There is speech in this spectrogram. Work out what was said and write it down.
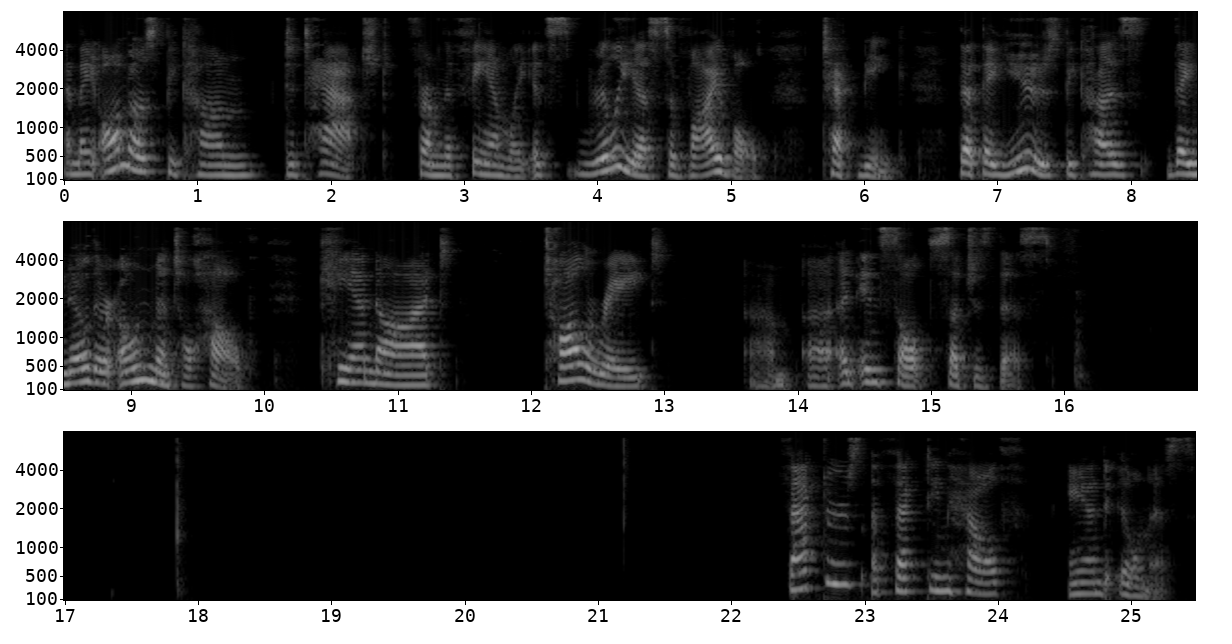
And they almost become detached from the family. It's really a survival technique that they use because they know their own mental health cannot tolerate um, uh, an insult such as this. Factors affecting health and illness.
